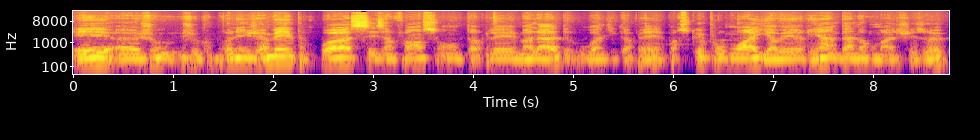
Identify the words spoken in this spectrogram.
Et je ne comprenais jamais pourquoi ces enfants sont appelés malades ou handicapés. Parce que pour moi, il n'y avait rien d'anormal chez eux.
